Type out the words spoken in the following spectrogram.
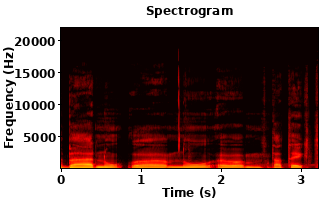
bērnu, eh, nu, eh, tā teikt,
